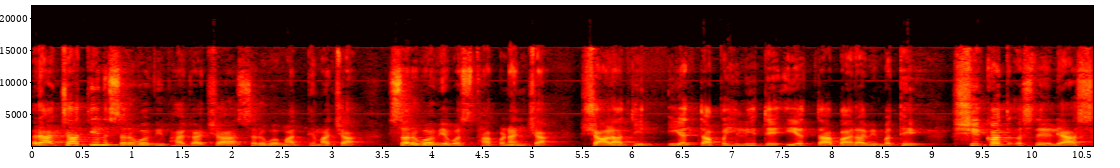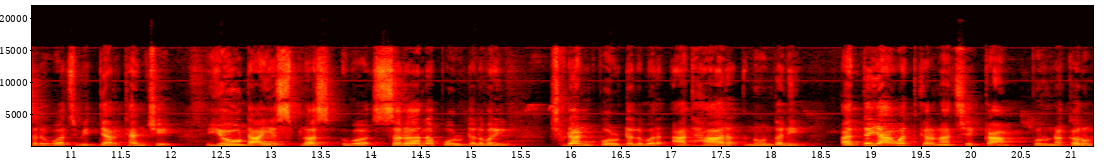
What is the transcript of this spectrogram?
राज्यातील सर्व विभागाच्या सर्व माध्यमाच्या सर्व व्यवस्थापनांच्या शाळातील इयत्ता पहिली ते इयत्ता बारावीमध्ये शिकत असलेल्या सर्वच विद्यार्थ्यांची यू डायस प्लस व सरल पोर्टलवरील स्टुडंट पोर्टलवर आधार नोंदणी अद्ययावत करण्याचे काम पूर्ण करून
